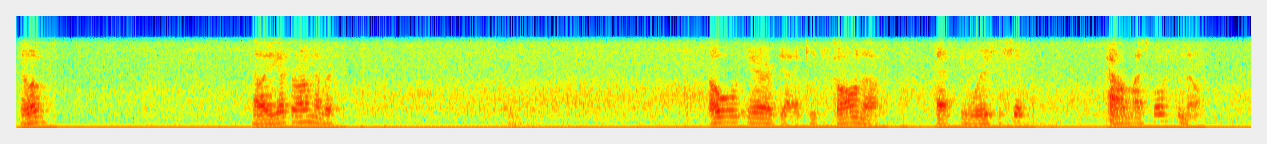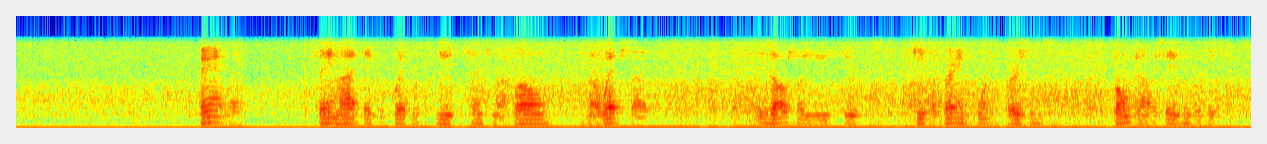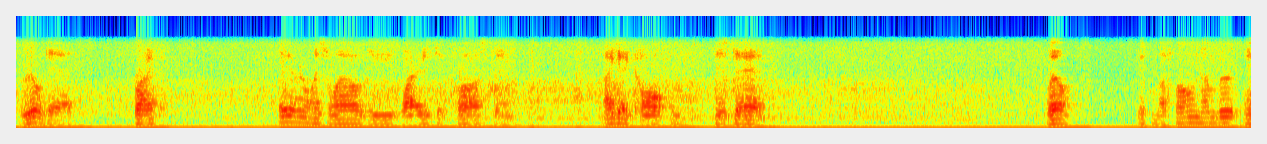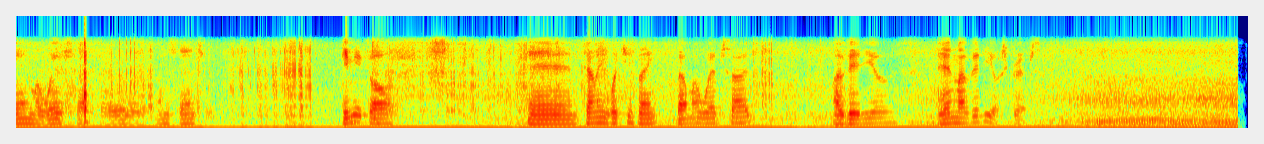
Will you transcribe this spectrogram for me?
Hello? No, you got the wrong number. Oh, Old Arab guy keeps calling up, asking where's the ship. How am I supposed to know? Apparently, same high-tech equipment used to censor my phone and my website is also used to keep a very important person's phone conversations with his real dad private. Every once in a while, the wires get crossed and I got a call from his dad. Well, if my phone number and my website are ever uncensored, give me a call and tell me what you think about my website, my videos, and my video scripts.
